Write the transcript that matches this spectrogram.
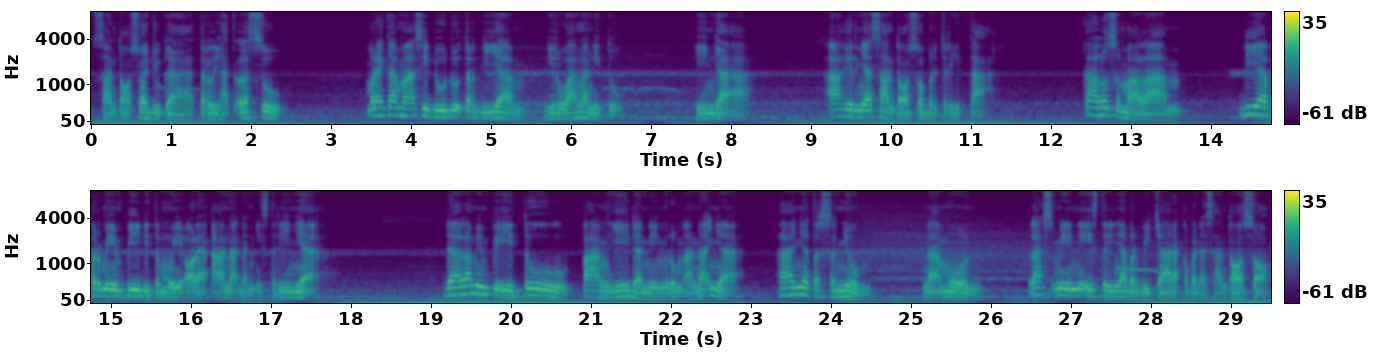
Santoso juga terlihat lesu Mereka masih duduk terdiam di ruangan itu Hingga Akhirnya Santoso bercerita Kalau semalam Dia bermimpi ditemui oleh anak dan istrinya dalam mimpi itu, Panggi dan Ningrum anaknya hanya tersenyum. Namun, Lasmini istrinya berbicara kepada Santoso.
